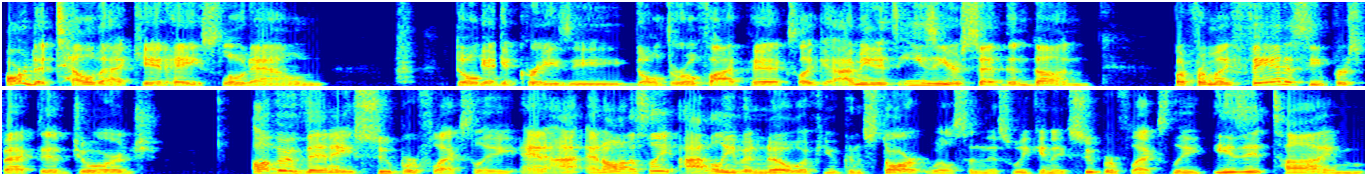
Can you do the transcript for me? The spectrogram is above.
Hard to tell that kid, hey, slow down, don't get crazy, don't throw five picks. Like, I mean, it's easier said than done. But from a fantasy perspective, George, other than a super flex league, and I, and honestly, I don't even know if you can start Wilson this week in a super flex league. Is it time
